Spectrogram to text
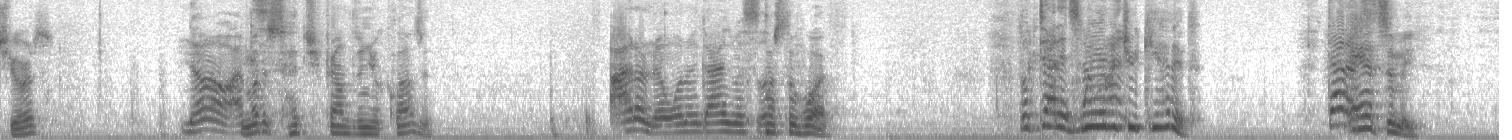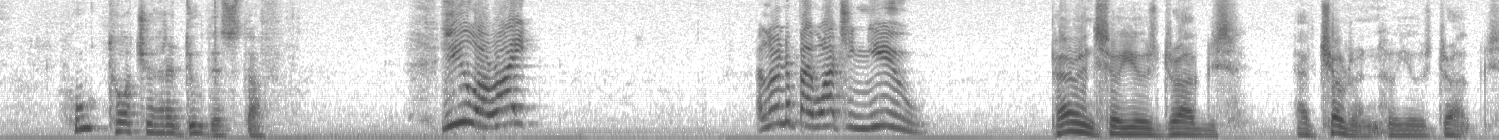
It's yours? No, I Your mother said she found it in your closet. I don't know. One of the guys must have. Must have what? Look, Dad, it's Where not. did you get it? Dad, I... Answer me. Who taught you how to do this stuff? You, all right? I learned it by watching you. Parents who use drugs have children who use drugs.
